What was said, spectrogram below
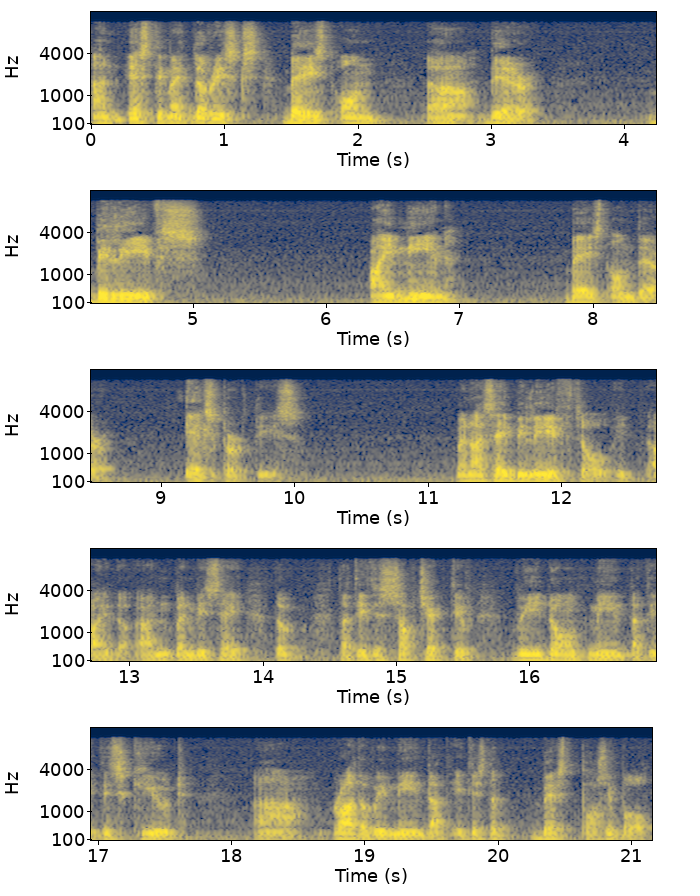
and estimate the risks based on uh, their beliefs. I mean, based on their expertise. When I say belief, so it, I, and when we say the, that it is subjective, we don't mean that it is skewed uh, rather we mean that it is the best possible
